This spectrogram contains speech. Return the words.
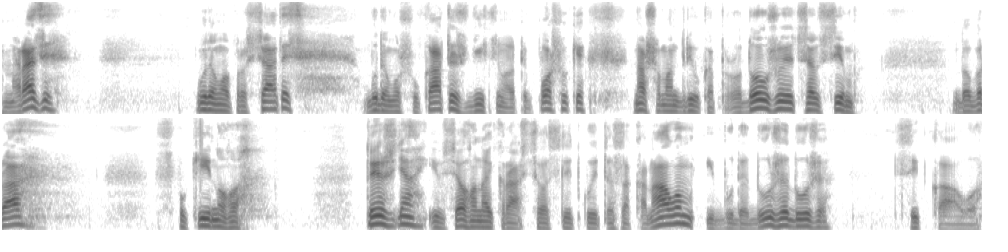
наразі будемо прощатись, будемо шукати, здійснювати пошуки. Наша мандрівка продовжується. Всім добра, спокійного тижня і всього найкращого. Слідкуйте за каналом і буде дуже-дуже цікаво.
